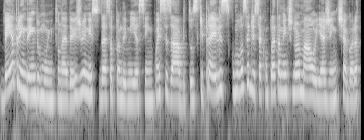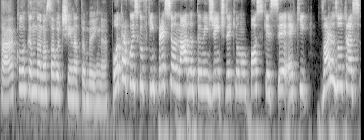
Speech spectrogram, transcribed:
vem aprendendo muito, né, desde o início dessa pandemia, assim, com esses hábitos, que para eles, como você disse, é completamente normal e a gente agora tá colocando na nossa rotina também, né? Outra coisa que eu fiquei impressionada também, gente, de que eu não posso esquecer é que várias outras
